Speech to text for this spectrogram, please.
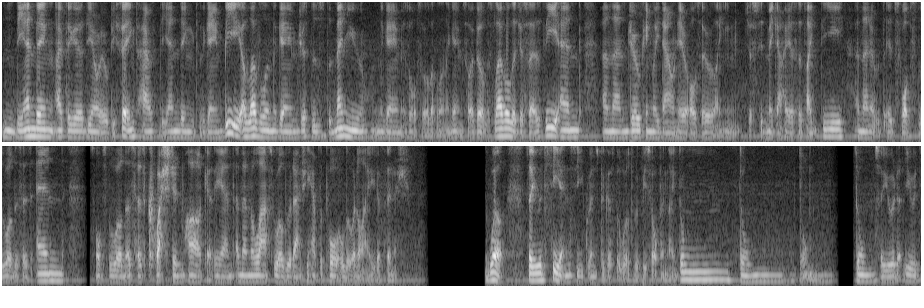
the ending, I figured, you know, it would be fitting to have the ending to the game be a level in the game, just as the menu in the game is also a level in the game. So I built this level that just says the end, and then jokingly down here also, like, you just make out here it says like the, and then it, it swaps to the world that says end, swaps to the world that says question mark at the end, and then the last world would actually have the portal that would allow you to finish the world. So you would see it in sequence because the world would be swapping like dum dum dum So you would you would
